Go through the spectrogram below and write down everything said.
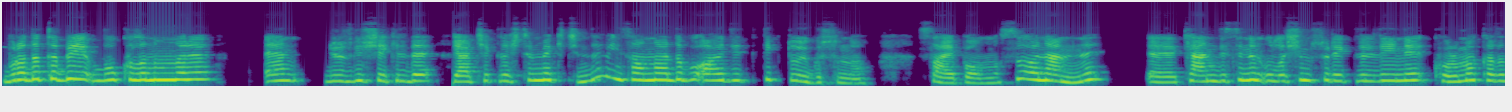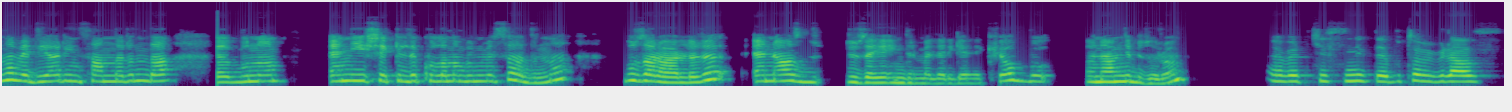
Burada tabii bu kullanımları en düzgün şekilde gerçekleştirmek için de insanlarda bu aidiyetlik duygusunu sahip olması önemli. E, kendisinin ulaşım sürekliliğini korumak adına ve diğer insanların da e, bunu en iyi şekilde kullanabilmesi adına bu zararları en az düzeye indirmeleri gerekiyor. Bu önemli bir durum. Evet kesinlikle. Bu tabii biraz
